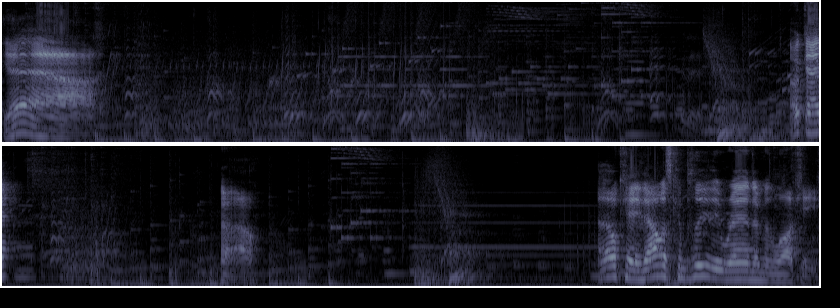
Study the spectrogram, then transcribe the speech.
Yeah. That was completely random and lucky.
